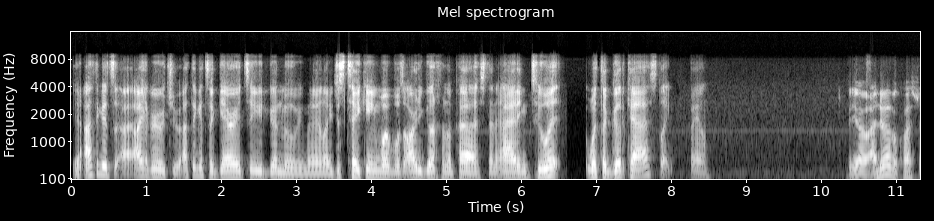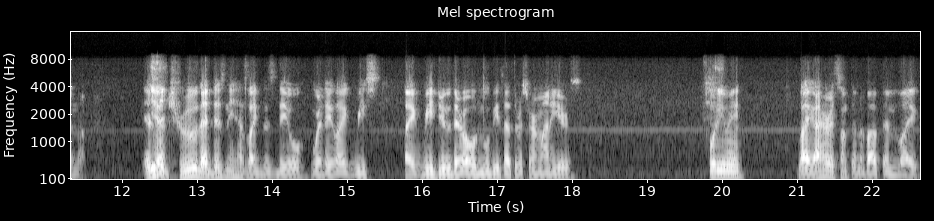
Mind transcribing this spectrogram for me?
yeah. I think it's. I, agree with you. I think it's a guaranteed good movie, man. Like just taking what was already good from the past and adding to it with a good cast, like bam. Yo, I do have a question though. Is Yeah. it true that Disney has like this deal where they like re like redo their old movies after a certain amount of years? What do you mean? Like I heard something about them like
